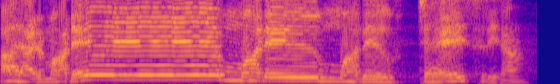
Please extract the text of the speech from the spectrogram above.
હર હર મહાદેવ મહાદેવ મહાદેવ. જય શ્રી રામ.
